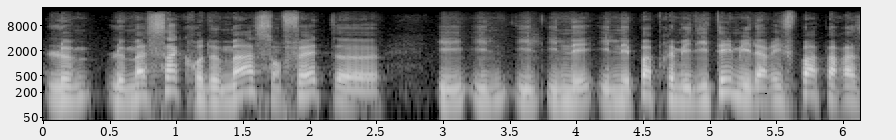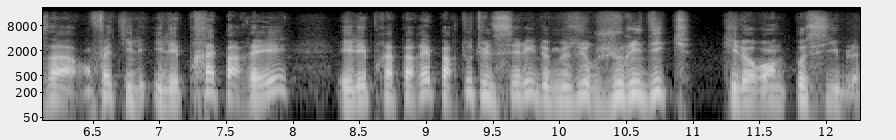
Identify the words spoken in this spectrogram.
le, massacre de masse, en fait, il, n'est pas prémédité, mais il n'arrive pas par hasard. En fait, il, est préparé, et il est préparé par toute une série de mesures juridiques qui le rendent possible.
